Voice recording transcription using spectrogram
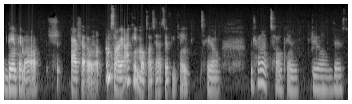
then put my eyeshadow on. I'm sorry, I can't multitask if you can't tell. I'm trying to talk and do all this.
